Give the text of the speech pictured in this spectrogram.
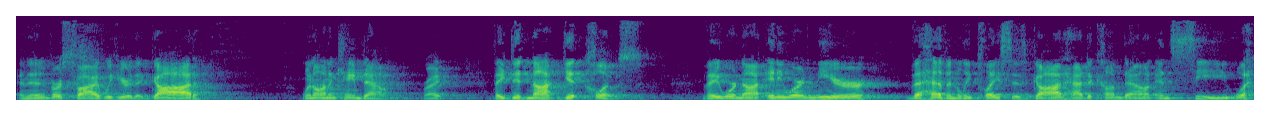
And then in verse 5, we hear that God went on and came down, right? They did not get close. They were not anywhere near the heavenly places. God had to come down and see what,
